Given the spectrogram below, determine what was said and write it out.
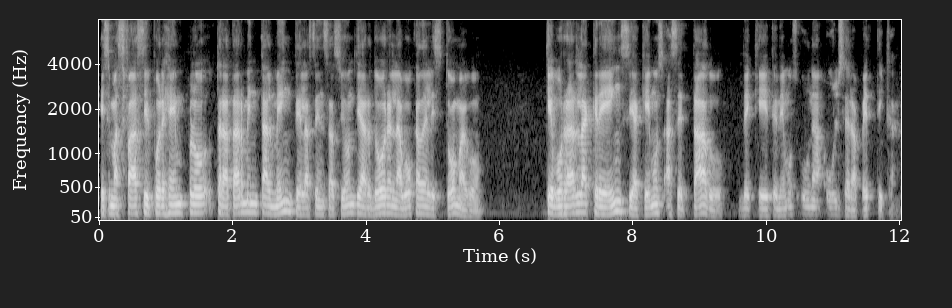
Es más fácil, por ejemplo, tratar mentalmente la sensación de ardor en la boca del estómago que borrar la creencia que hemos aceptado de que tenemos una úlcera péptica.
